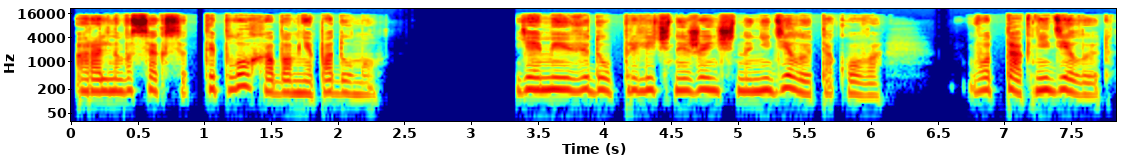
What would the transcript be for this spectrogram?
орального секса ты плохо обо мне подумал? Я имею в виду, приличные женщины не делают такого. Вот так не делают.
